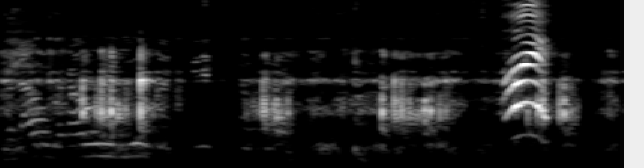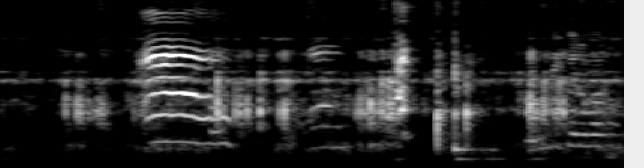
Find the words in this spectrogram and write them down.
બનાવો બનાવો વિડીયો ગટકી બનાવો જલ્દી કરવાનું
